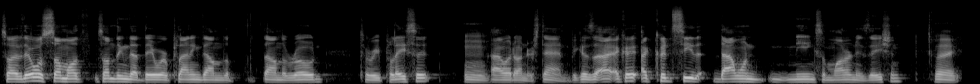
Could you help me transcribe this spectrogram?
So if there was some something that they were planning down the down the road to replace it, Hmm. I would understand because I, I could I could see that, that one needing some modernization. Right.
